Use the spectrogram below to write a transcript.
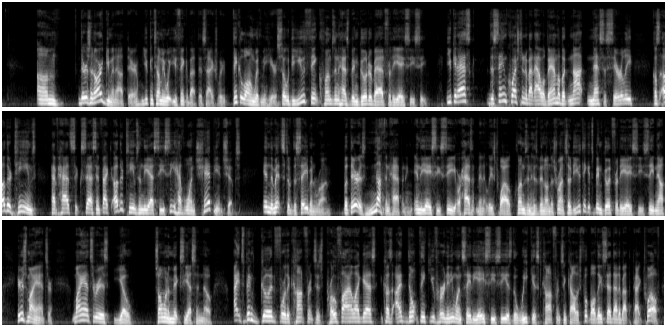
Um, there's an argument out there. You can tell me what you think about this, actually. Think along with me here. So, do you think Clemson has been good or bad for the ACC? You can ask the same question about Alabama, but not necessarily, because other teams have had success. In fact, other teams in the SEC have won championships in the midst of the Saban run. But there is nothing happening in the ACC, or hasn't been at least while Clemson has been on this run. So do you think it's been good for the ACC? Now, here's my answer. My answer is yo. So I want to mix yes and no. It's been good for the conference's profile, I guess, because I don't think you've heard anyone say the ACC is the weakest conference in college football. They've said that about the Pac 12.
